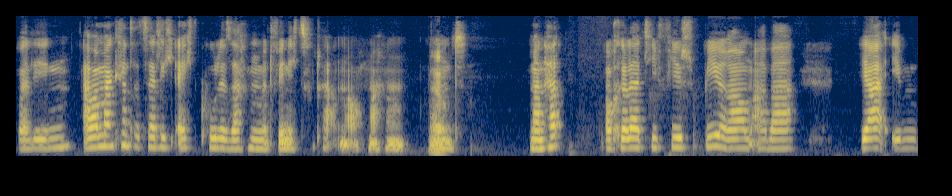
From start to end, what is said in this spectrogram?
man überlegen. Aber man kann tatsächlich echt coole Sachen mit wenig Zutaten auch machen. Ja. Und man hat auch relativ viel Spielraum, aber ja, eben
